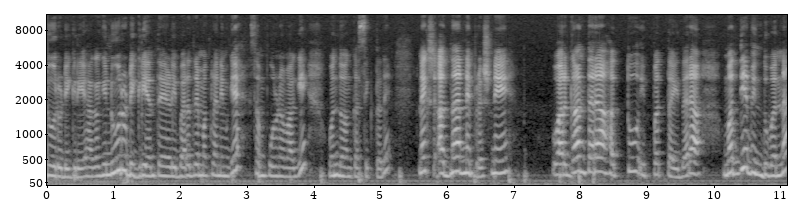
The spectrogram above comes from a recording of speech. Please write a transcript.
ನೂರು ಡಿಗ್ರಿ. ಹಾಗಾಗಿ ನೂರು ಡಿಗ್ರಿ ಅಂತ ಹೇಳಿ ಬರೆದ್ರೆ ಮಕ್ಕಳ ನಿಮಗೆ ಸಂಪೂರ್ಣವಾಗಿ ಒಂದು ಅಂಕ ಸಿಗ್ತದೆ. ನೆಕ್ಸ್ಟ್ ಹದಿನಾರನೇ ಪ್ರಶ್ನೆ. ವರ್ಗಾಂತರ ಹತ್ತು ಇಪ್ಪತ್ತೈದರ ಮಧ್ಯಬಿಂದುವನ್ನು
